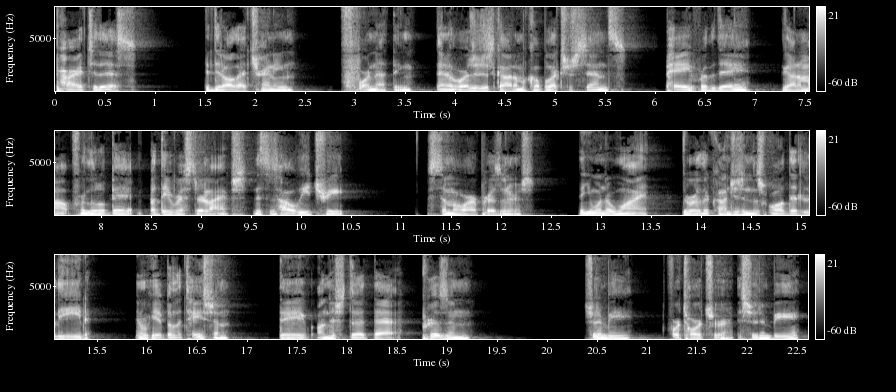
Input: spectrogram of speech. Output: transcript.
prior to this, they did all that training for nothing. In other words, they just got them a couple extra cents pay for the day, got them out for a little bit, but they risked their lives. This is how we treat some of our prisoners. Then you wonder why There are other countries in this world that lead in rehabilitation. They've understood that prison shouldn't be for torture. It shouldn't be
